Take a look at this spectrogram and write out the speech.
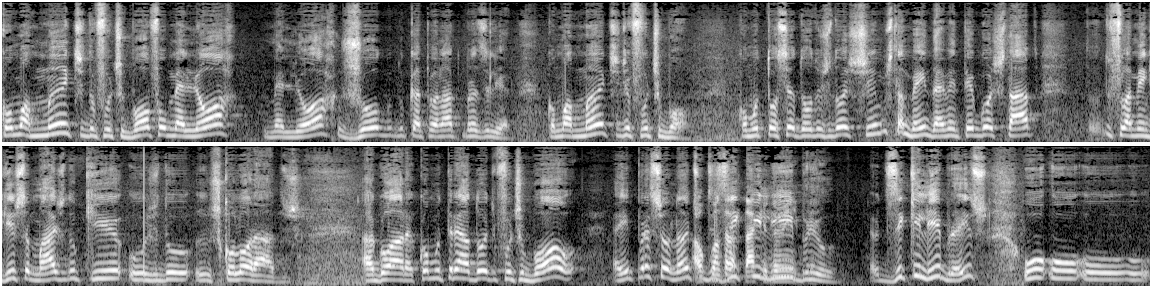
Como amante do futebol, foi o melhor, melhor jogo do Campeonato Brasileiro. Como amante de futebol como torcedor dos dois times, também devem ter gostado do flamenguista mais do que os dos colorados. Agora, como treinador de futebol, é impressionante Ao o desequilíbrio. É o desequilíbrio, é isso? O, o,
